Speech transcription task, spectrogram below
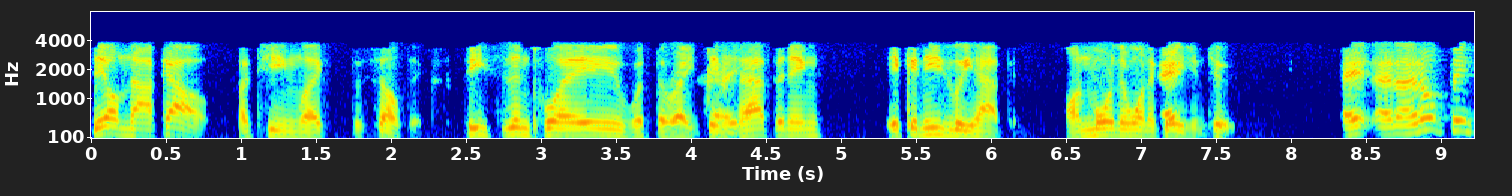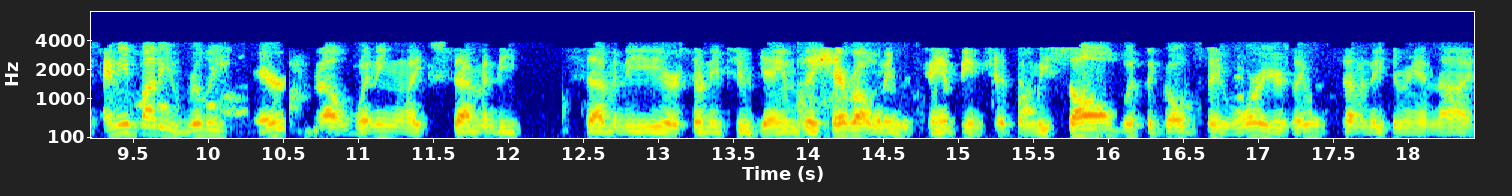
they'll knock out a team like the Celtics. Pieces in play with the right things Right. happening, it can easily happen on more than one occasion too. And, and I don't think anybody really cares about winning like 70, 70 or 72 games. They oh. care about winning the championship. And we saw with the Golden State Warriors, they went 73 and 9,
